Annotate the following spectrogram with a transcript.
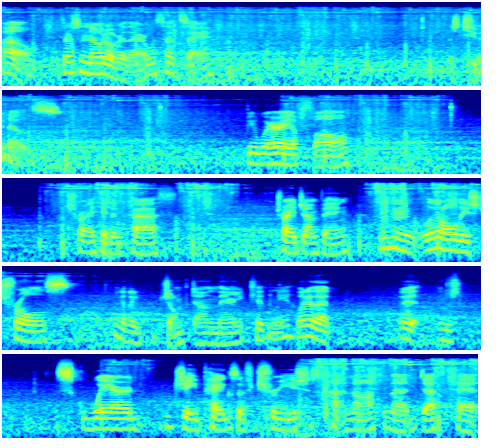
Oh, there's a note over there. What's that say? There's two notes. Be wary of fall. Try hidden path. Try jumping. Mm-hmm. Look at all these trolls. I'm gonna jump down there. You kidding me? Look at that. At just square JPEGs of trees just cutting off in that death pit.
